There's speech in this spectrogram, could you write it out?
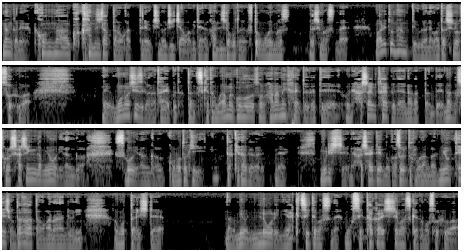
なんかね、こんな感じだったのかってね、うちのじいちゃんはみたいな感じのことでふと思います、出しますね。割となんていうかね、私の祖父は、ね、物静かなタイプだったんですけども、あんまこう、その鼻眼鏡とかって、はしゃぐタイプではなかったんで、なんかその写真が妙になんか、すごいなんか、この時だけなんかね、無理してね、はしゃいでんのか、それともなんか妙テンション高かったのかな、なんていうふうに思ったりして、なんか妙に脳裏に焼き付いてますね。もうすでに他界してますけども、祖父は。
